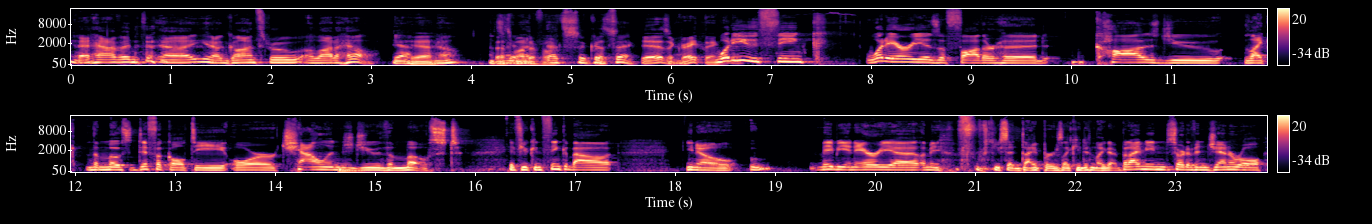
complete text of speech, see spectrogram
that haven't, uh, you know, gone through a lot of hell. yeah. Yeah. You know, That's That- wonderful. that's a good thing. Yeah, it's a great thing. What do you think? What areas of fatherhood caused you like the most difficulty or challenged you the most? If you can think about, you know, maybe an area. I mean, you said diapers, like you didn't like that, but I mean, sort of in general,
